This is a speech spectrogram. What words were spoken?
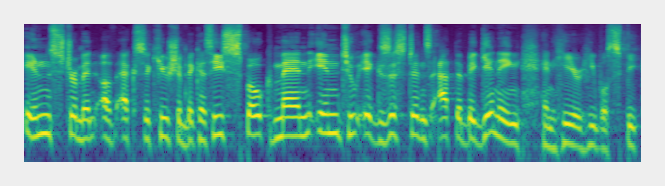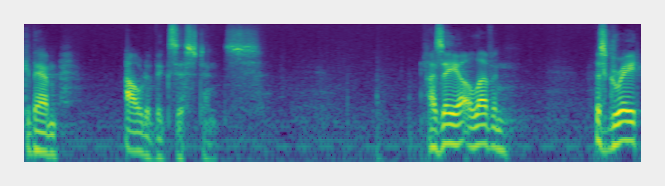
instrument of execution because he spoke men into existence at the beginning, and here he will speak them out of existence. Isaiah 11 this great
